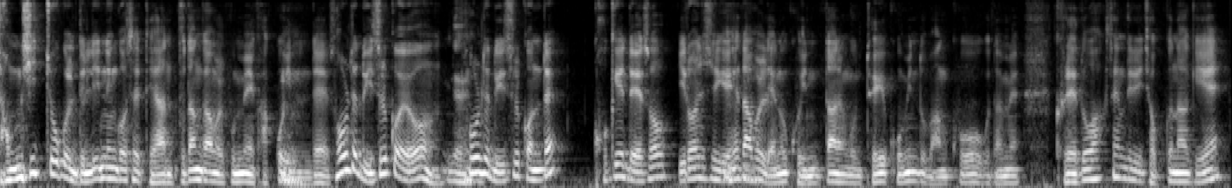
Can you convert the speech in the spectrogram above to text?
정시 쪽을 늘리는 것에 대한 부담감을 분명히 갖고 있는데 서울대도 있을 거예요. 네. 서울대도 있을 건데 거기에 대해서 이런 식의 해답을 내놓고 있다는 건 되게 고민도 많고 그다음에 그래도 학생들이 접근하기에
